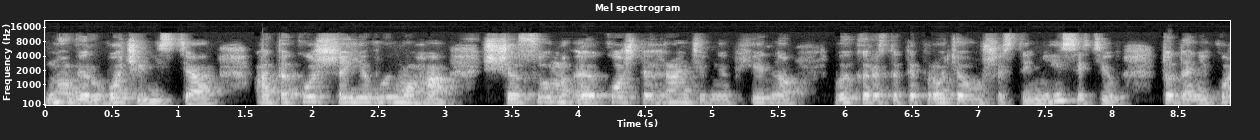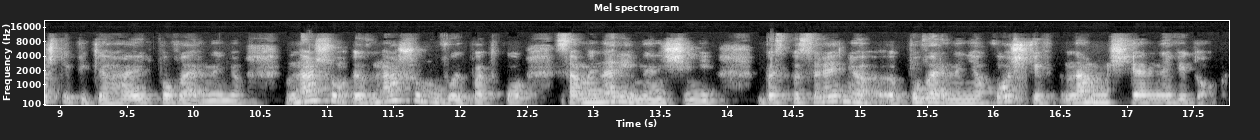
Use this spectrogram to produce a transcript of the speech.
нові робочі місця. А також ще є вимога, що сум е, кошти грантів необхідно використати протягом 6 місяців, то дані кошти підлягають поверненню. В нашому, в нашому випадку, саме на Рівненщині, безпосередньо е, повернення коштів нам ще невідомо.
